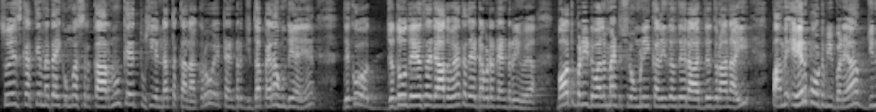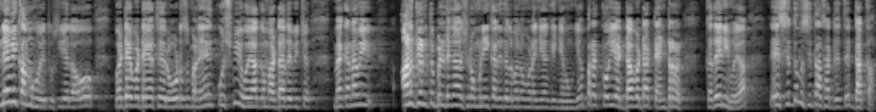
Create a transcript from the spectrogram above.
ਸੋ ਇਸ ਕਰਕੇ ਮੈਂ ਤਾਂ ਇਹ ਕਹੂੰਗਾ ਸਰਕਾਰ ਨੂੰ ਕਿ ਤੁਸੀਂ ਇੰਨਾ ਧੱਕਾ ਨਾ ਕਰੋ, ਇਹ ਟੈਂਡਰ ਜਿੱਦਾਂ ਪਹਿਲਾਂ ਹੁੰਦੇ ਆਏ ਆ। ਦੇਖੋ, ਜਦੋਂ ਦੇਸ਼ ਆਜ਼ਾਦ ਹੋਇਆ, ਕਦੇ ਐਡਾ ਵੱਡਾ ਟੈਂਡਰ ਨਹੀਂ ਹੋਇਆ। ਬਹੁਤ ਬੜੀ ਡਿਵੈਲਪਮੈਂਟ ਸ਼੍ਰੋਮਣੀ ਅਕਾਲੀ ਦਲ ਦੇ ਰਾਜ ਦੇ ਦੌਰਾਨ ਆਈ। ਭਾਵੇਂ 에ਅਰਪੋਰਟ ਵੀ ਬਣਿਆ, ਜਿੰਨੇ ਵੀ ਕੰਮ ਹੋਏ ਤੁਸੀਂ ਇਹ ਲਾਓ ਵੱਡੇ ਵੱਡੇ ਇੱਥੇ ਰੋਡਸ ਬਣੇ ਕੁਝ ਵੀ ਹੋਇਆ ਗਮਾਡਾ ਦੇ ਵਿੱਚ, ਮੈਂ ਕਹਿੰਦਾ ਵੀ ਅਣਗਿਣਤ ਬਿਲਡਿੰਗਾਂ ਸ਼੍ਰੋਮਣੀ ਅਕਾਲੀ ਦਲ ਵੱਲੋਂ ਬਣਾਈਆਂ ਗਈਆਂ ਹੋਣਗੀਆਂ, ਪਰ ਕੋਈ ਐਡਾ ਵੱਡਾ ਟੈਂਡਰ ਕਦੇ ਨਹੀਂ ਹੋਇਆ। ਇਹ ਸਿੱਧਮ ਸਿੱਧਾ ਸਾਡੇ ਤੇ ਡਾਕਾ।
